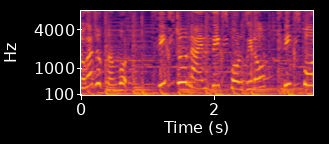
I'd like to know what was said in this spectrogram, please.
যোগাযোগ number six two nine six four zero six four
